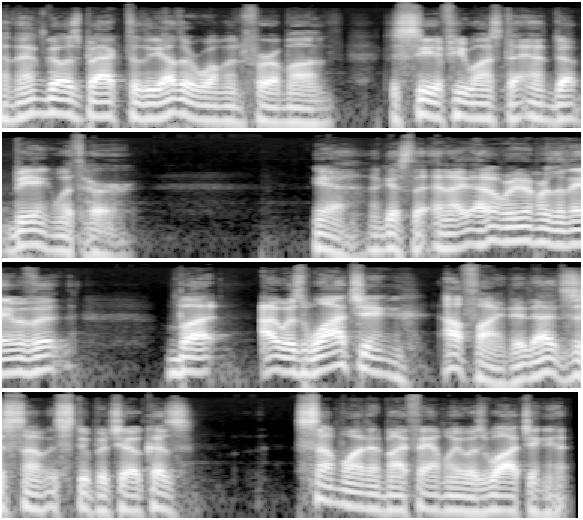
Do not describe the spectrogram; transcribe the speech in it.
and then goes back to the other woman for a month to see if he wants to end up being with her. Yeah, I guess that, and I, I don't remember the name of it, but I was watching. I'll find it. That's just some stupid show because someone in my family was watching it.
